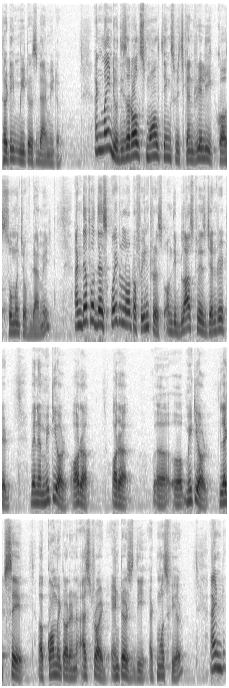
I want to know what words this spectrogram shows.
30 meters diameter. And mind you, these are all small things which can really cause so much of damage. And therefore, there is quite a lot of interest on the blast waves generated when a meteor or a or a, uh, meteor let us say a comet or an asteroid enters the atmosphere and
